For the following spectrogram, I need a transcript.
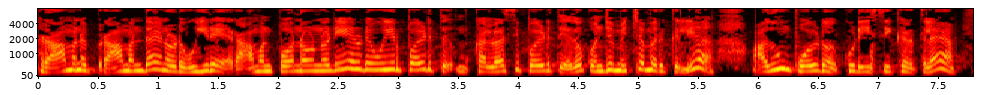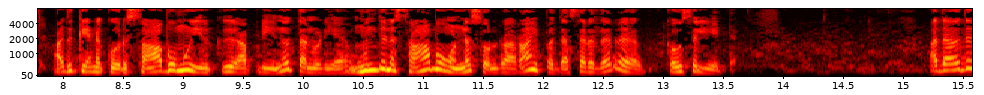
ராமன் ராமன் தான் என்னோட உயிரே. ராமன் போனவனுடைய என்னுடைய உயிர் போயிடுத்து முக்கால்வாசி போயிடுத்து ஏதோ கொஞ்சம் மிச்சம் இருக்கு இல்லையா? அதுவும் போயிடும் கூடிய சீக்கிரத்துல. அதுக்கு எனக்கு ஒரு சாபமும் இருக்கு அப்படின்னு தன்னுடைய முந்தின சாபம் ஒண்ணு சொல்றாராம் இப்ப தசரதர் கௌசல்யிட்ட அதாவது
